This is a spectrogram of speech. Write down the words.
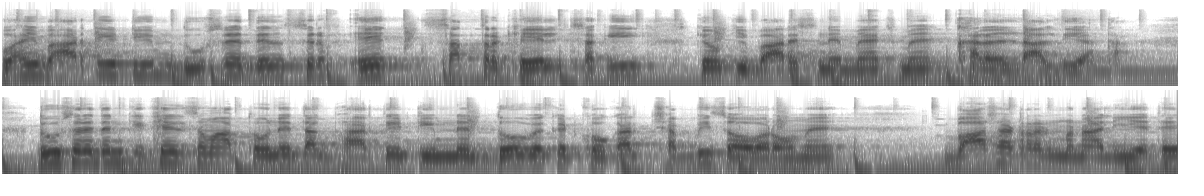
वहीं भारतीय टीम दूसरे दिन सिर्फ़ एक सत्र खेल सकी क्योंकि बारिश ने मैच में खलल डाल दिया था। दूसरे दिन के खेल समाप्त होने तक भारतीय टीम ने दो विकेट खोकर 26 ओवरों में बासठ रन बना लिए थे।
